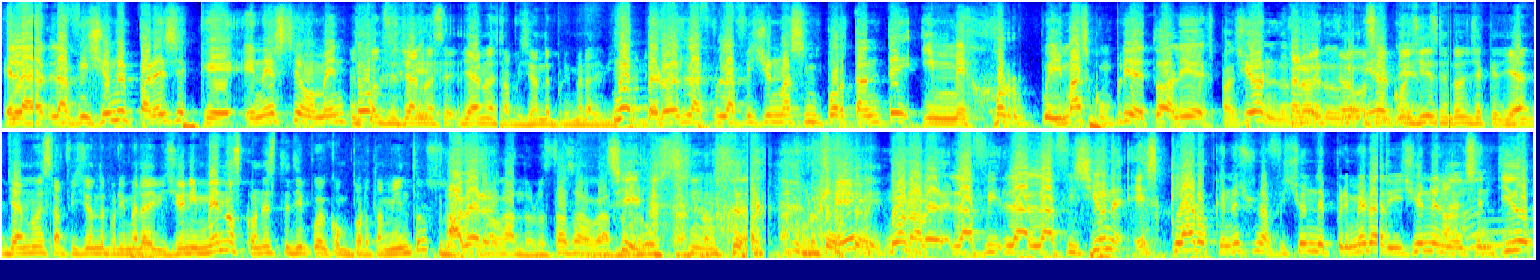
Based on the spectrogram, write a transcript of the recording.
La, la afición me parece que en este momento... Entonces ya no, eh, es, ya no es afición de primera división. No, pero es la, la afición más importante y mejor y más cumplida de toda la Liga de Expansión. Los Pero, no o sea, coincides entonces ya que ya, ya no es afición de primera división y menos con este tipo de comportamientos. Lo A estás ver. ahogando, lo estás ahogando, Sí, me gusta. no. ¿Por qué? No, no, a ver, la, afi- la- la afición es claro que no es una afición de primera división en el sentido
